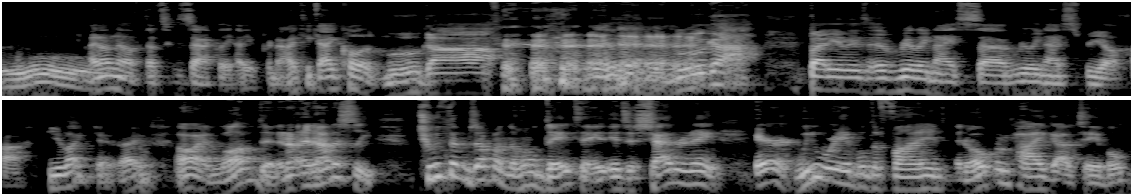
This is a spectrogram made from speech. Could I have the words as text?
Ooh. I don't know if that's exactly how you pronounce. it. I think I call it Muga. Muga. But it was a really nice, uh, really nice Rioja. You liked it, right? Oh, I loved it. And, and honestly, two thumbs up on the whole day today. It's a Saturday night. Eric, we were able to find an open Pai Gow table.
